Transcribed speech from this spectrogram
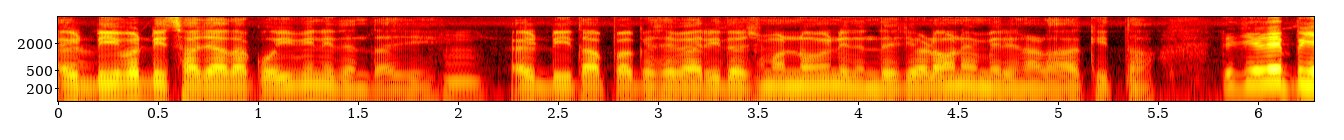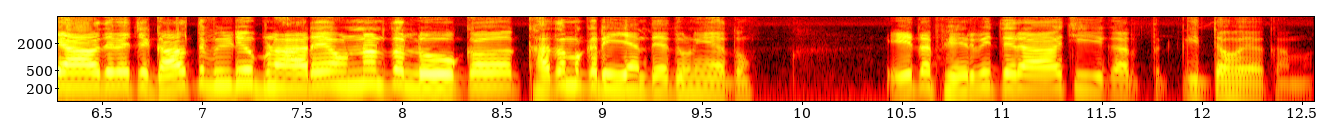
ਐਡੀ ਵੱਡੀ ਸਜ਼ਾ ਤਾਂ ਕੋਈ ਵੀ ਨਹੀਂ ਦਿੰਦਾ ਜੀ। ਐਡੀ ਤਾਂ ਆਪਾਂ ਕਿਸੇ ਵੈਰੀ ਦੁਸ਼ਮਣ ਨੂੰ ਵੀ ਨਹੀਂ ਦਿੰਦੇ ਜਿਹੜਾ ਉਹਨੇ ਮੇਰੇ ਨਾਲ ਆਹ ਕੀਤਾ। ਤੇ ਜਿਹੜੇ ਪੰਜਾਬ ਦੇ ਵਿੱਚ ਗਲਤ ਵੀਡੀਓ ਬਣਾ ਰਹੇ ਆ ਉਹਨਾਂ ਨੂੰ ਤਾਂ ਲੋਕ ਖਤਮ ਕਰੀ ਜਾਂਦੇ ਆ ਦੁਨੀਆ ਤੋਂ। ਇਹ ਤਾਂ ਫਿਰ ਵੀ ਤੇਰਾ ਆਹ ਚੀਜ਼ ਕਰ ਕੀਤਾ ਹੋਇਆ ਕੰਮ।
